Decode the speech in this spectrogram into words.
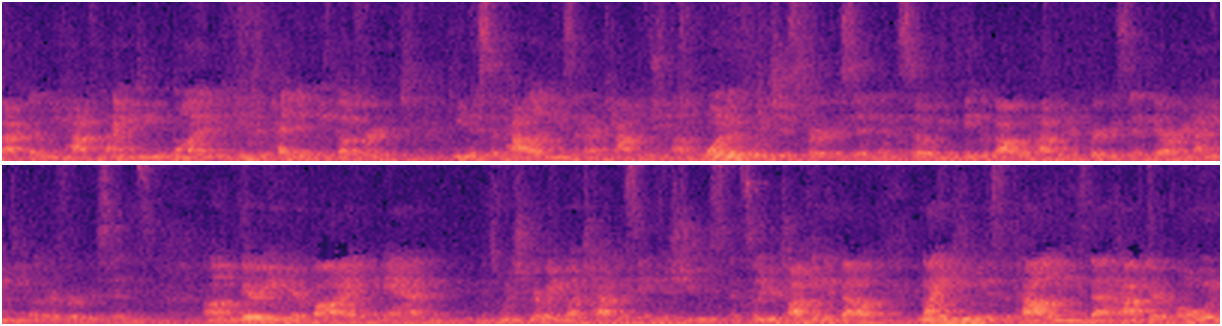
fact that we have 91 independently governed municipalities in our county, um, one of which is Ferguson. And so we think about what happened in Ferguson, there are 90 other Fergusons um, very nearby and which very much have the same issues. And so you're talking about 90 municipalities that have their own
